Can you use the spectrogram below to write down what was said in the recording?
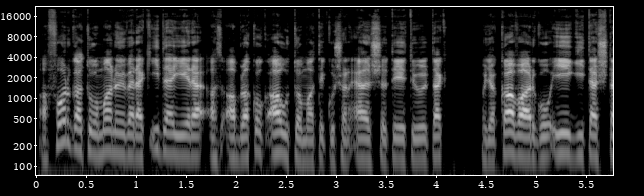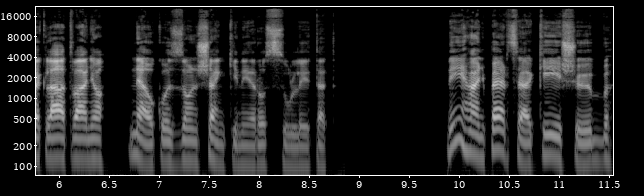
A forgató manőverek idejére az ablakok automatikusan elsötétültek, hogy a kavargó égitestek látványa ne okozzon senkinél rosszul létet. Néhány perccel később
